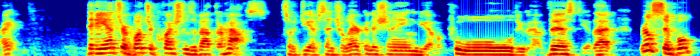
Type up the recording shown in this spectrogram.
right? They answer a bunch of questions about their house. So do you have central air conditioning? Do you have a pool? Do you have this? Do you have that? Real simple.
